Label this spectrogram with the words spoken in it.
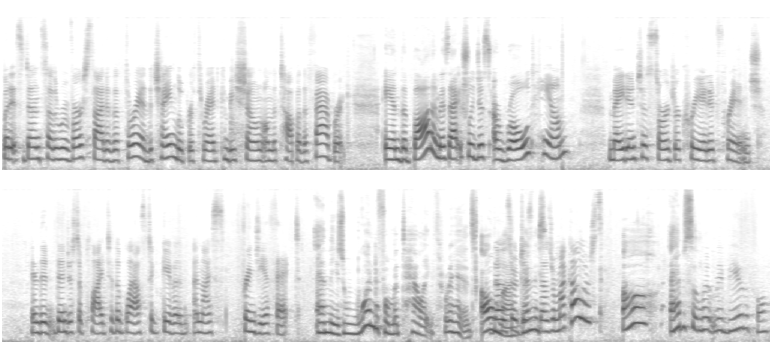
but it's done so the reverse side of the thread, the chain looper thread, can be shown on the top of the fabric. And the bottom is actually just a rolled hem made into serger created fringe and then, then just applied to the blouse to give a, a nice fringy effect. And these wonderful metallic threads. Oh those my are goodness. Just, those are my colors. Oh, absolutely beautiful.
